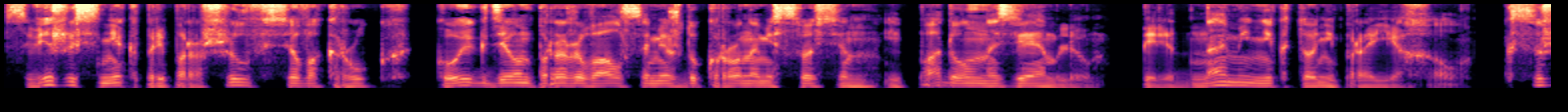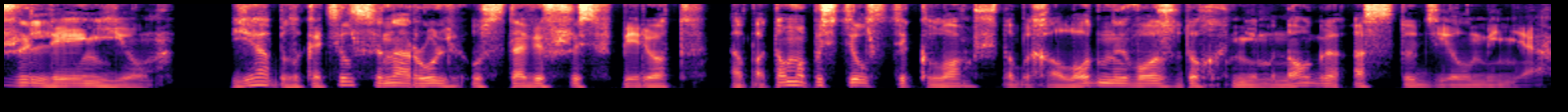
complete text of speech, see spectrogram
Свежий снег припорошил все вокруг. Кое-где он прорывался между кронами сосен и падал на землю. Перед нами никто не проехал. К сожалению. Я облокотился на руль, уставившись вперед, а потом опустил стекло, чтобы холодный воздух немного остудил меня.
